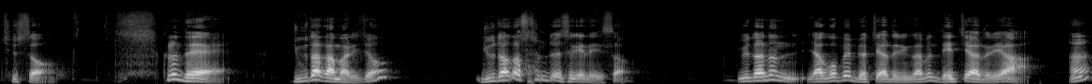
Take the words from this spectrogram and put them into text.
질서. 그런데 유다가 말이죠. 유다가 선두에 서게 돼 있어. 유다는 야곱의 몇째 아들인가 하면 넷째 아들이야. 어?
